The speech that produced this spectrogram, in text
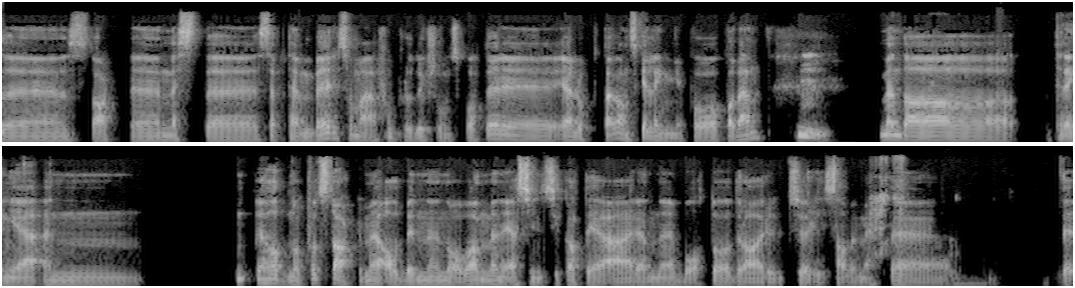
uh, start uh, neste september, som er for produksjonsbåter. Jeg lukta ganske lenge på, på den. Mm. Men da trenger jeg en Jeg hadde nok fått starte med Albin Novan, men jeg syns ikke at det er en eh, båt å dra rundt Sørishavet med. Det, det,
